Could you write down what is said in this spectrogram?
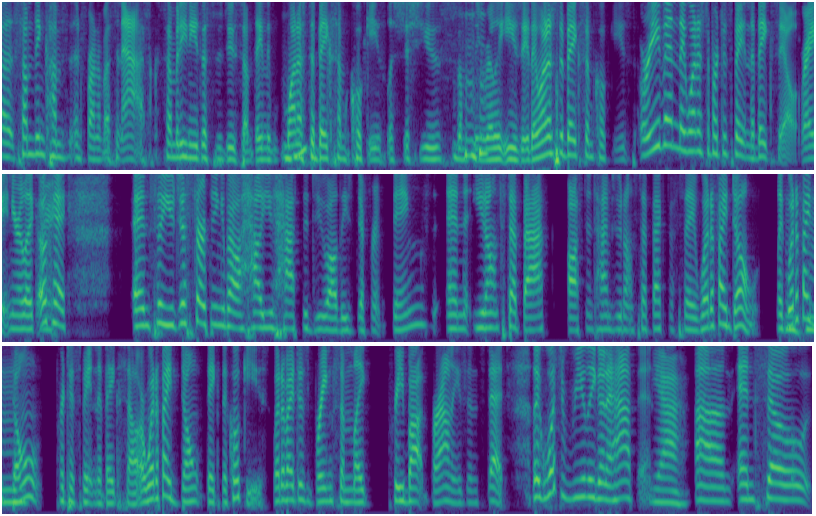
uh, something comes in front of us and ask somebody needs us to do something. They want us to bake some cookies. Let's just use something really easy. They want us to bake some cookies or even they want us to participate in the bake sale right? And you're like Right. okay. And so you just start thinking about how you have to do all these different things and you don't step back. Oftentimes we don't step back to say what if i don't? Like what if Mhm. i don't participate in the bake sale? Or what if i don't bake the cookies? What if i just bring some like pre-bought brownies instead? Like what's really going to happen? Yeah. um, and so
